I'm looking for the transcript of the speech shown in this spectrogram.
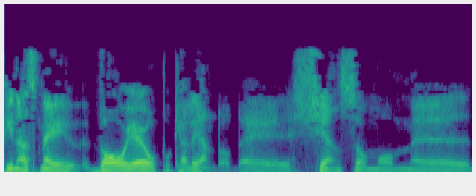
finnas med varje år på kalendern. Det känns som om eh,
